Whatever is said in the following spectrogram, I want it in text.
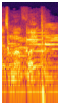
Ass motherfucker.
